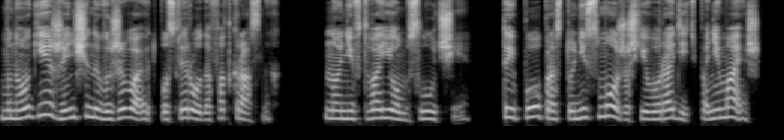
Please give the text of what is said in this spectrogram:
Многие женщины выживают после родов от красных. Но не в твоем случае. Ты попросту не сможешь его родить, понимаешь?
